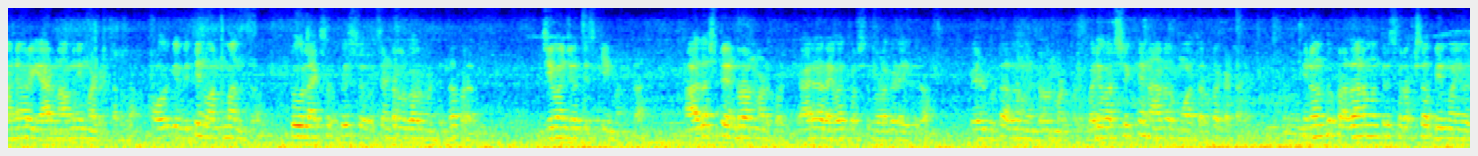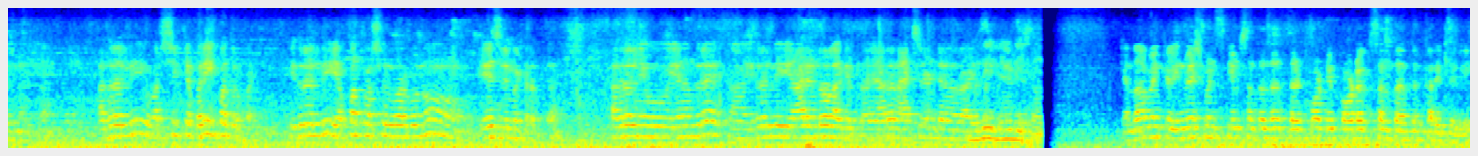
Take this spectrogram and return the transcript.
ಮನೆಯವ್ರಿಗೆ ಯಾರು ನಾಮಿನಿ ಮಾಡಿರ್ತಾರಲ್ಲ, ಅವ್ರಿಗೆ within one month two lakhs rupees central ಗೌರ್ಮೆಂಟಿಂದ ಬರುತ್ತೆ. ಜೀವನ್ ಜ್ಯೋತಿ ಸ್ಕೀಮ್ ಅಂತ. ಆದಷ್ಟು ಎನ್ರೋಲ್ ಮಾಡ್ಕೊಳ್ಳಿ. ಯಾರ್ಯಾರು ಐವತ್ತು ವರ್ಷದ ಒಳಗಡೆ ಇದ್ದೀರೋ ಹೇಳ್ಬಿಟ್ಟು ಅದನ್ನು ಎನ್ರೋಲ್ ಮಾಡ್ಕೊಳ್ಳಿ. ಬರೀ ವರ್ಷಕ್ಕೆ ನಾನ್ನೂರ ಮೂವತ್ತು ರೂಪಾಯಿ ಕಟ್ಟಬೇಕು ಇನ್ನೊಂದು ಪ್ರಧಾನಮಂತ್ರಿ ಸುರಕ್ಷಾ ಬಿಮಾ ಯೋಜನೆ ಅಂತ. ಅದರಲ್ಲಿ ವರ್ಷಕ್ಕೆ ಬರೀ ಇಪ್ಪತ್ತು ರೂಪಾಯಿ. ಇದರಲ್ಲಿ ಎಪ್ಪತ್ತು ವರ್ಷದವರೆಗೂ ಏಜ್ ಲಿಮಿಟ್ ಇರುತ್ತೆ. ಅದರಲ್ಲಿ ನೀವು ಏನಂದರೆ ಇದರಲ್ಲಿ ಯಾರು ಎನ್ರೋಲ್ ಆಗಿರ್ತಾರೆ ಯಾರು ಆಕ್ಸಿಡೆಂಟ್ ಏನಾದ್ರು ಆಗಿದೆ ಕೆನರಾ ಬ್ಯಾಂಕ್ ಇನ್ವೆಸ್ಟ್ಮೆಂಟ್ ಸ್ಕೀಮ್ಸ್ ಅಂತಂದರೆ ಥರ್ಡ್ ಪಾರ್ಟಿ ಪ್ರಾಡಕ್ಟ್ಸ್ ಅಂತ ಅಂತ ಕರಿತೀವಿ.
